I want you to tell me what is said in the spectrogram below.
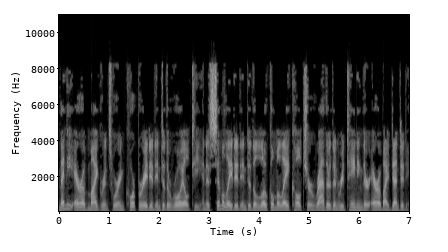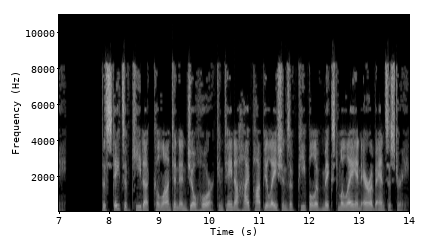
Many Arab migrants were incorporated into the royalty and assimilated into the local Malay culture rather than retaining their Arab identity. The states of Kedah, Kelantan and Johor contain a high populations of people of mixed Malay and Arab ancestry.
